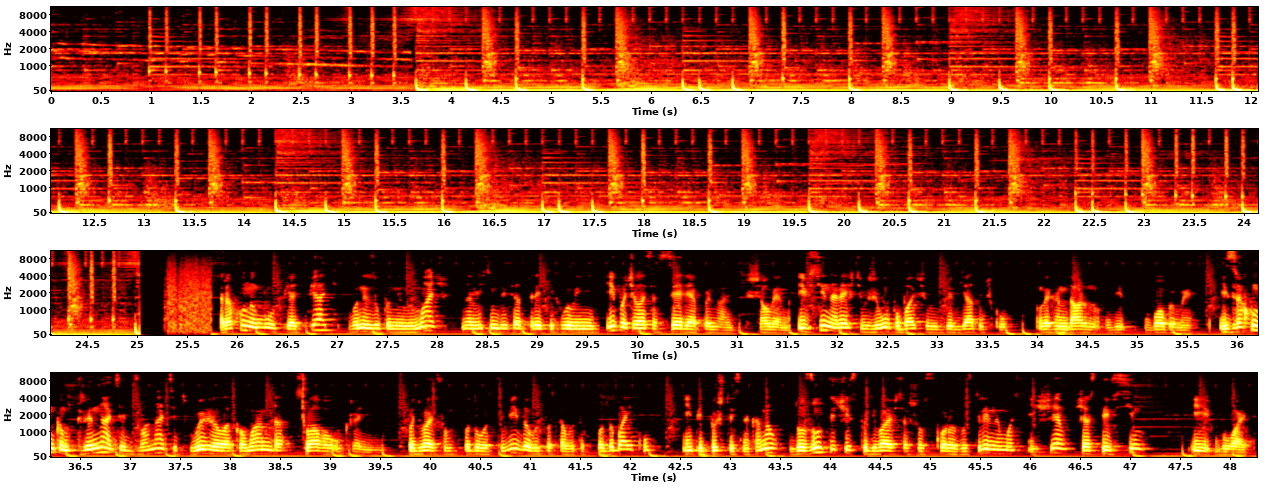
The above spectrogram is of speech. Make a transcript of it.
Рахунок був 5-5, вони зупинили матч на 83-й хвилині і почалася серія пенальті. Шалена. І всі нарешті вживу побачили дев'яточку легендарну від Боби Месі. І з рахунком 13-12 виграла команда Слава Україні. Сподіваюсь, вам сподобалось це відео. Ви поставите вподобайку і підпишитесь на канал. До зустрічі. Сподіваюся, що скоро зустрінемось. І ще щасти всім і бувайте!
